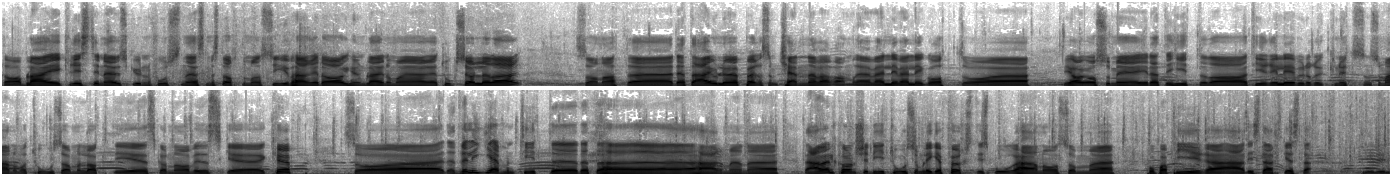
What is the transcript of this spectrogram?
Da ble Kristin Auskulen Fosnes med start nummer syv her i dag. Hun ble nummer, tok sølvet der. Sånn at uh, dette er jo løpere som kjenner hverandre veldig, veldig godt. Og eh, vi har jo også med i dette heatet da Tiri Leverud Knutsen, som er nummer to sammenlagt i skandinavisk eh, cup. Så eh, det er et veldig jevnt heat, eh, dette her. Men eh, det er vel kanskje de to som ligger først i sporet her nå, som eh, på papiret er de sterkeste. Tiri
